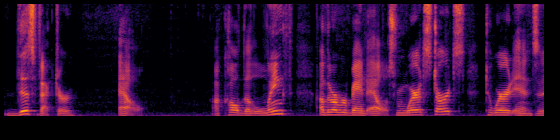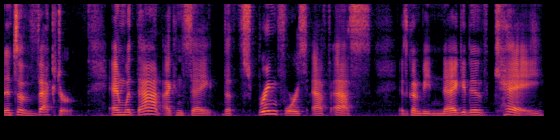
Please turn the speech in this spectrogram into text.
this vector, L. I'll call the length of the rubber band L. It's from where it starts to where it ends, and it's a vector. And with that, I can say the spring force Fs is going to be negative k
